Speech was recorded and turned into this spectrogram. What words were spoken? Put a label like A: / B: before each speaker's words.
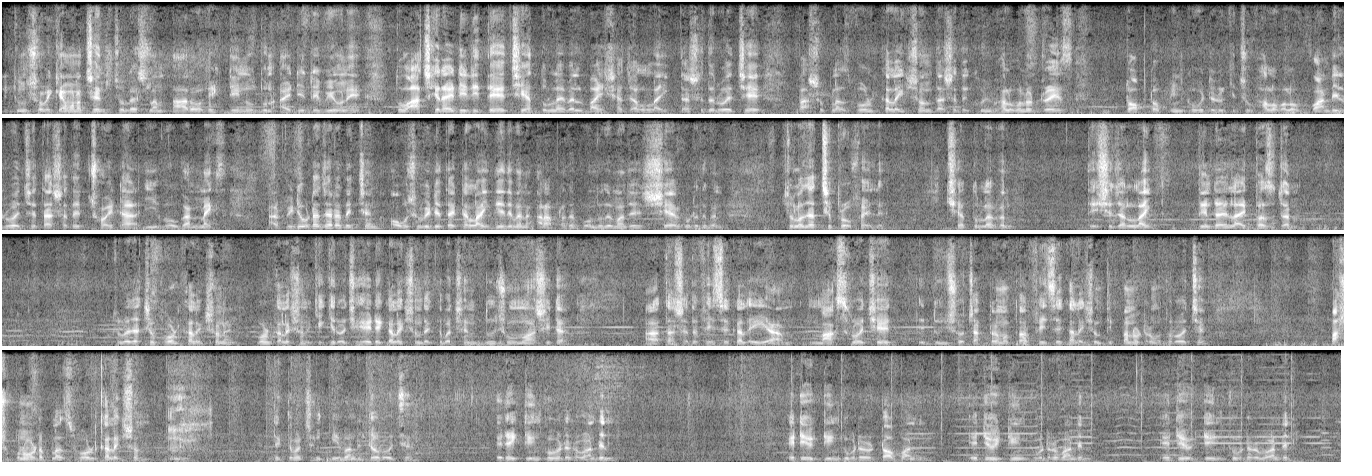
A: আসসালামাইকুম সবাই কেমন আছেন? চলে আসলাম আরও একটি নতুন আইডি রিভিউনে। তো আজকের আইডিটিতে ছিয়াত্তর লেভেল বাইশ হাজার লাইক। তার সাথে রয়েছে পাঁচশো প্লাস ভোল্ট কালেকশন। তার সাথে খুবই ভালো ভালো ড্রেস, টপ টপ ইনকোভেটারের কিছু ভালো ভালো বান্ডিল রয়েছে। তার সাথে ছয়টা ইভো গান ম্যাক্স। আর ভিডিওটা যারা দেখছেন, অবশ্যই ভিডিওতে একটা লাইক দিয়ে দেবেন আর আপনাদের বন্ধুদের মাঝে শেয়ার করে দেবেন। চলে যাচ্ছে প্রোফাইলে। ছিয়াত্তর লেভেল, তেইশ হাজার লাইক, তিনটায় লাইট পাস ডান। চলে যাচ্ছে ভোল্ট কালেকশনে ভোল্ট কালেকশনে কী কী রয়েছে? হেডে কালেকশন দেখতে পাচ্ছেন, দুইশো উনআশিটা। আর তার সাথে ফেসের কাল এই মাস্ক রয়েছে দুইশো চারটার মতো আর ফেসের কালেকশন তিপ্পান্নটার মতো রয়েছে। পাঁচশো পনেরোটা প্লাস ভোল্ট কালেকশন দেখতে পাচ্ছেন, এই বান্ডিলটাও রয়েছে। এটা একটি ইনকোভেটার বান্ডিল এটিও একটি ইনকোভেটার টপ বান্ডিল এটিও একটি ইনকোভেটার বান্ডিল এটিও একটি incubator bundle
